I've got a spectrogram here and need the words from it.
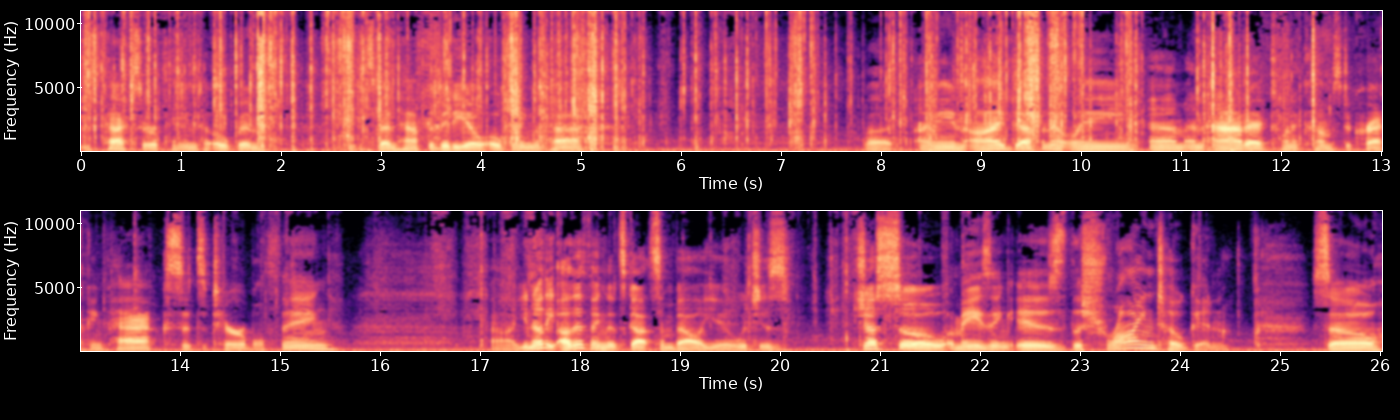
These packs are a pain to open. You could spend half the video opening the pack. But, I mean, I definitely am an addict when it comes to cracking packs. It's a terrible thing. Uh, you know, the other thing that's got some value, which is just so amazing, is the shrine token. So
